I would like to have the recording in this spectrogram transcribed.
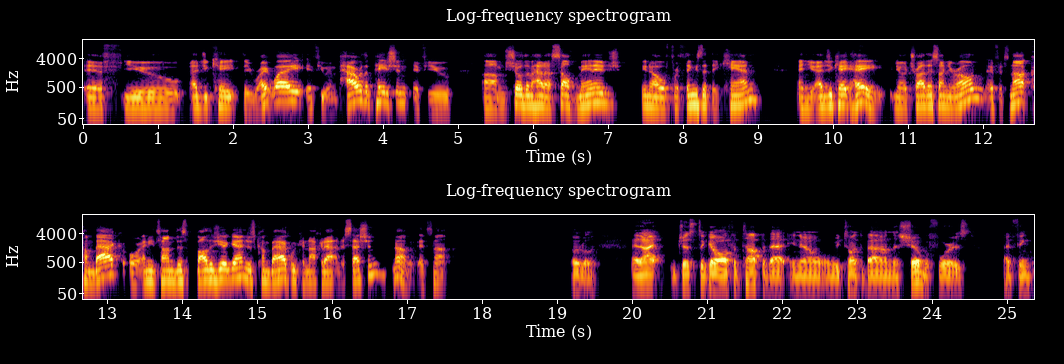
If you educate the right way if you empower the patient if you um, show them how to self-manage you know for things that they can and you educate hey you know try this on your own. If it's not come back or anytime this bothers you again just come back. We can knock it out in a session. No it's not. Totally. And I just to go off the top of that, you know, we talked about on this show before is I think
